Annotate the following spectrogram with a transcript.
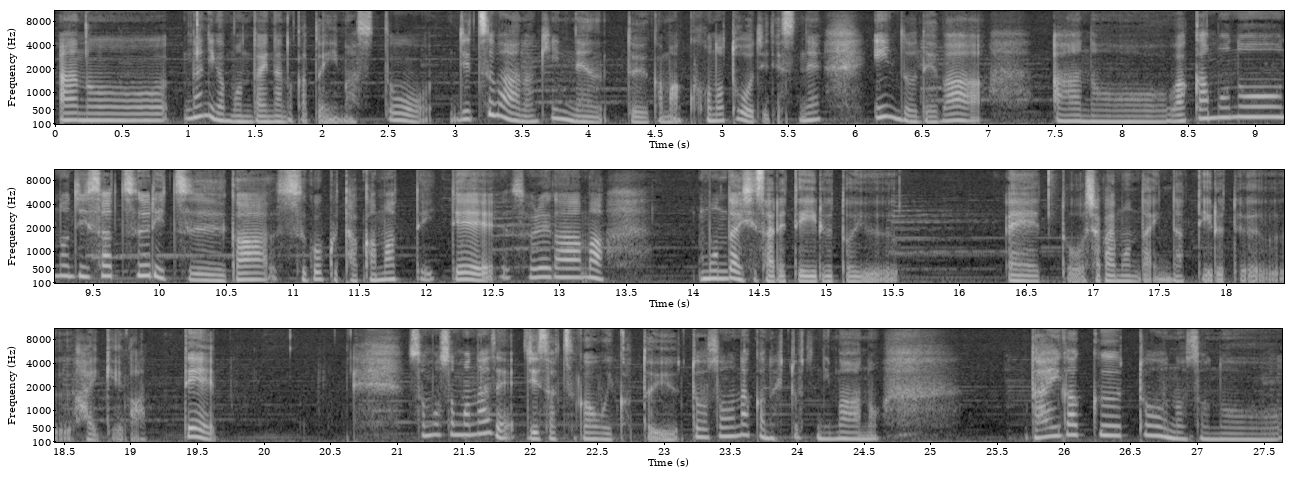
あの何が問題なのかと言いますと実はあの近年というか、まあ、この当時ですねインドではあの若者の自殺率がすごく高まっていてそれがまあ問題視されているという、えーと、社会問題になっているという背景があってそもそもなぜ自殺が多いかというとその中の一つに、まあ、あの大学等のその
